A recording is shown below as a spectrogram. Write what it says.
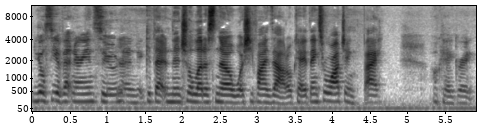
You'll see a veterinarian soon Yeah. and get that, and then she'll let us know what she finds out. Okay, thanks for watching. Bye. Okay, great.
